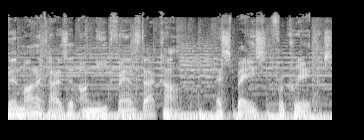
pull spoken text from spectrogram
Then monetize it on yeetfans.com, a space for creators.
